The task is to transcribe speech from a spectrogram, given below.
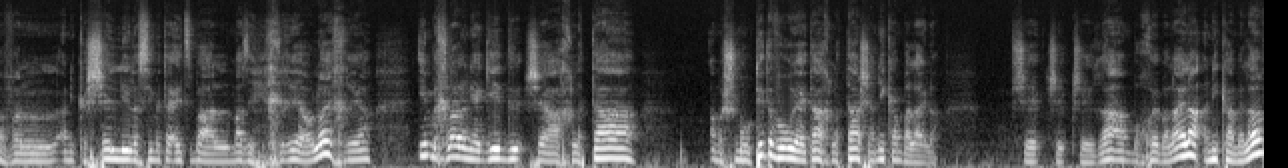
אבל אני קשה לי לשים את האצבע על מה זה הכריע או לא הכריע. אם בכלל אני אגיד שההחלטה המשמעותית עבורי הייתה החלטה שאני קם בלילה. כשרעם בוכה בלילה, אני קם אליו.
